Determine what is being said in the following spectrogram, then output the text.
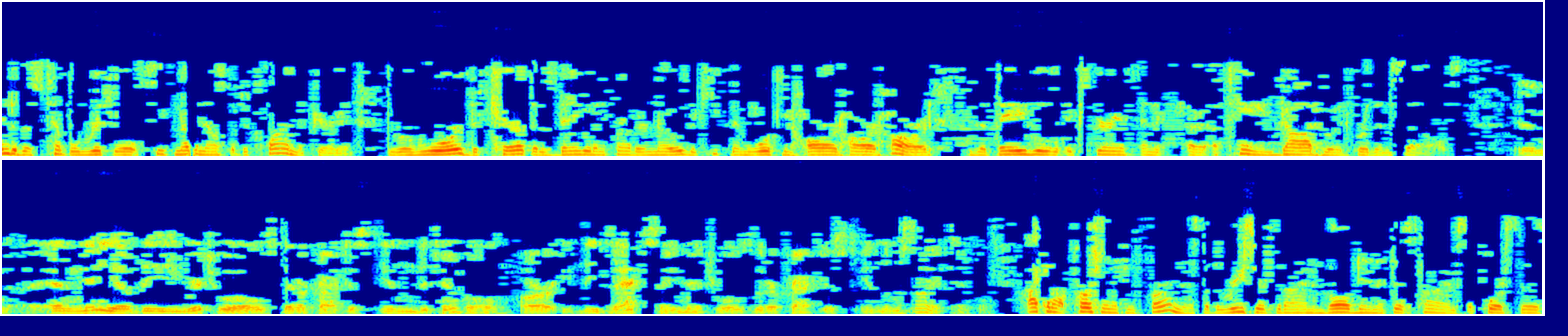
into this temple ritual seek nothing else but to climb the pyramid. The reward, the carrot that is dangled in front of their nose to keep them working hard, hard, hard, is that they will experience and uh, attain God godhood for themselves. And, and many of the rituals that are practiced in the temple are the exact same rituals that are practiced in the Masonic temple. I cannot personally confirm this, but the research that I am involved in at this time supports this,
